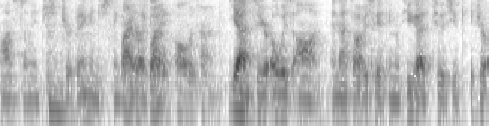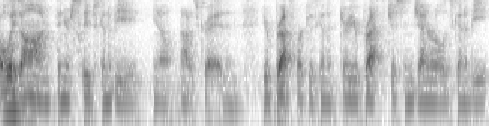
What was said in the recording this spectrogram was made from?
constantly just mm-hmm. dripping and just thinking Fight of it like flight a, all the time. Yeah, and so you're always on, and that's obviously a thing with you guys too. Is you if you're always on, then your sleep's going to be you know not as great, and your breath work is going to or your breath just in general is going to be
